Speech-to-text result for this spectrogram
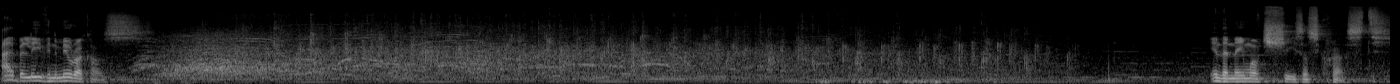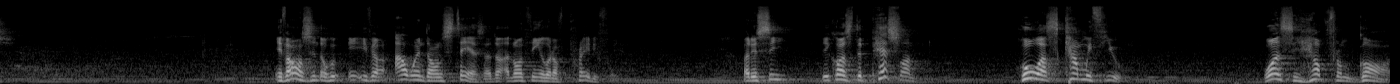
I believe in miracles. In the name of Jesus Christ. If I was in the, if I went downstairs, I don't, I don't think I would have prayed for you. But you see, because the person who has come with you wants help from God.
